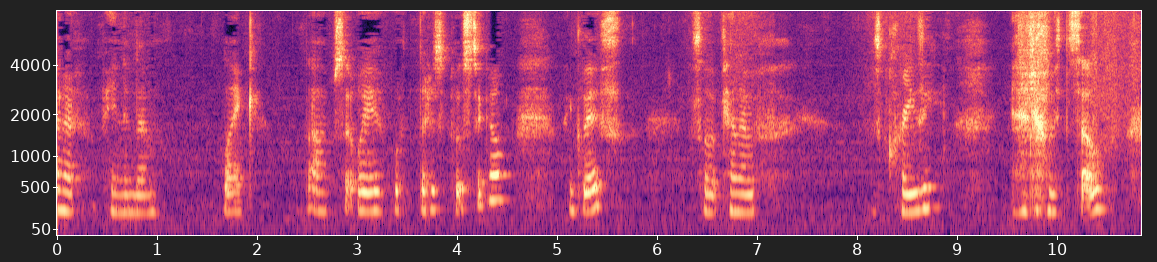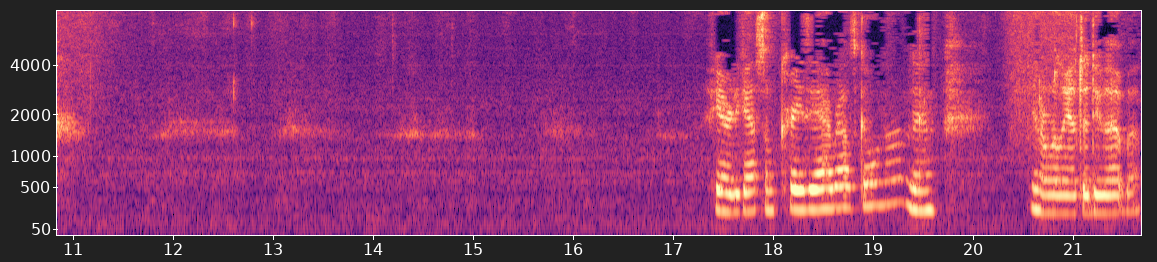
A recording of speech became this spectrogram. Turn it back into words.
Kind of painted them like the opposite way of what they're supposed to go, like this. So it kind of is crazy in and of itself. If you already got some crazy eyebrows going on, then you don't really have to do that, but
